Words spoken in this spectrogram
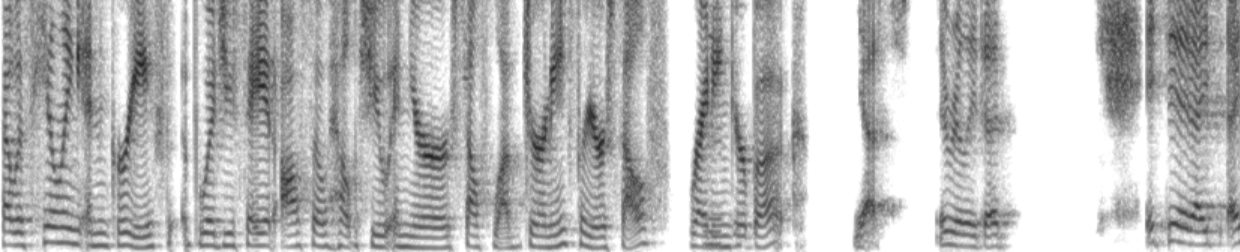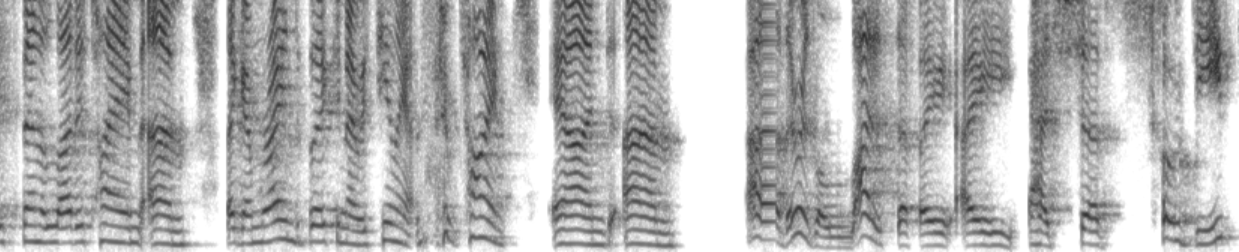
that was healing and grief. Would you say it also helped you in your self-love journey for yourself writing mm-hmm. your book? Yes, it really did. It did. I, I spent a lot of time, um, like I'm writing the book and I was healing at the same time. And um, uh, there was a lot of stuff I, I had shoved so deep.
